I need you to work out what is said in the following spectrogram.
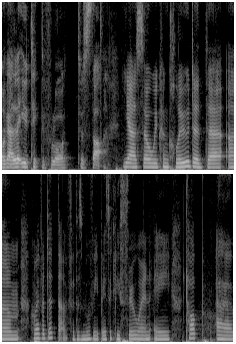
okay i'll let you take the floor to start Yeah, so we concluded that um, whoever did that for this movie basically threw in a top uh,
